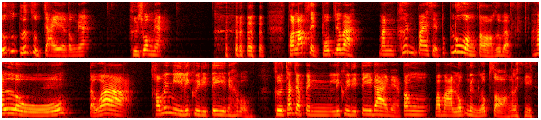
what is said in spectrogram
ลึกลึกสุดใจอะตรงเนี้ย คือช่วงเนี้ย พอรับเสร็จปุ๊บใช่ป่ะมันขึ้นไปเสร็จปุ๊บล่วงต่อคือแบบฮัลโหลแต่ว่าเขาไม่มี liquidity นะครับผม คือถ้าจะเป็น liquidity ได้เนี่ย ต้องประมาณลบหนึ่งลบสองอะไรอย่างเงี้ย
